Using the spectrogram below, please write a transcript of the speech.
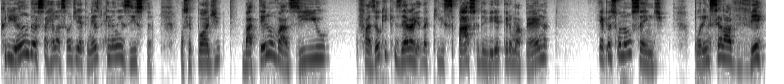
criando essa relação direta, mesmo que não exista. Você pode bater no vazio, fazer o que quiser naquele espaço que deveria ter uma perna, e a pessoa não sente. Porém, se ela vê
